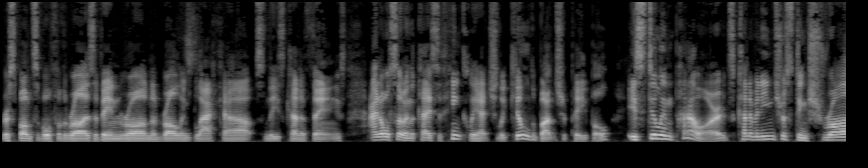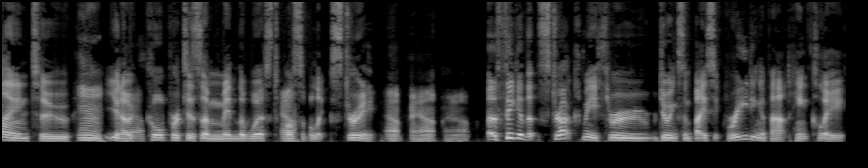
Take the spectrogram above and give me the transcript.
responsible for the rise of Enron and rolling blackouts and these kind of things. And also in the case of Hinkley actually killed a bunch of people is still in power. It's kind of an interesting shrine to, Mm, you know, yeah. corporatism in the worst Yeah. possible extreme yeah, yeah, yeah. A figure that struck me through doing some basic reading about Hinkley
